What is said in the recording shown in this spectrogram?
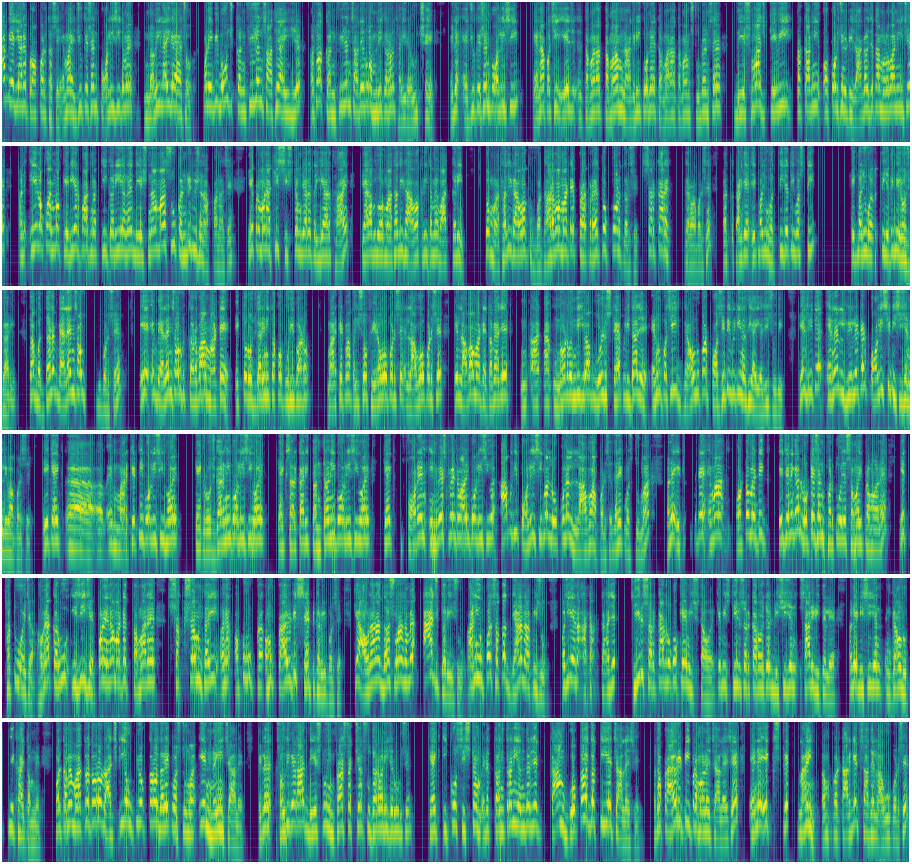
આ બે જ્યારે પ્રોપર થશે, એમાં એજ્યુકેશન પોલિસી તમે નવી લાવી રહ્યા છો, પણ એ બી બહુ જ કન્ફ્યુઝન સાથે આવી છે, અથવા કન્ફ્યુઝન સાથેનું અમલીકરણ થઈ રહ્યું છે. એટલે એજ્યુકેશન પોલિસી એના પછી એ જ તમારા તમામ નાગરિકોને, તમારા તમામ સ્ટુડન્ટ્સને દેશમાં જ કેવી પ્રકારની ઓપોર્ચ્યુનિટીઝ આગળ જતા મળવાની છે, અને એ લોકો એમનો કેરિયર પાથ નક્કી કરી અને દેશનામાં શું કન્ટ્રીબ્યુશન આપવાના છે. એ પ્રમાણે આખી સિસ્ટમ જ્યારે તૈયાર થાય, ત્યારે આ બધું માથાદીઠ આવકની તમે વાત કરી તો માથાદીઠ આવક વધારવા માટે પ્રયત્નો કોણ કરશે? સરકારે કરવા પડશે. કારણ કે એક બાજુ વધતી જતી વસ્તી, એક બાજુ વધતી જતી બેરોજગારી. તો આ બધાને બેલેન્સ આઉટ કરવું પડશે. એ એ બેલેન્સ આઉટ કરવા માટે એક તો રોજગારીની તકો પૂરી પાડો. માર્કેટમાં પૈસો ફેરવવો પડશે, લાવવો પડશે. એ લાવવા માટે તમે આજે નોટબંધી જેવા બોલ્ડ સ્ટેપ લીધા છે, એનું પછી ગ્રાઉન્ડ ઉપર પોઝિટિવિટી નથી આવી હજી સુધી. એ જ રીતે એને રિલેટેડ પોલિસી ડિસિઝન લેવા પડશે. એ ક્યાંક એ માર્કેટની પોલિસી હોય, ક્યાંક રોજગારની પોલિસી હોય, ક્યાંક સરકારી તંત્રની પોલિસી હોય, ક્યાંક ફોરેન ઇન્વેસ્ટમેન્ટ વાળી પોલિસી હોય, આ બધી પોલિસીમાં લોકોને લાવવા પડશે દરેક વસ્તુમાં. અને એટલા માટે એમાં ઓટોમેટિક એ જેને કે રોટેશન ફરતું હોય છે, સમય પ્રમાણે, એ થતું હોય છે. હવે આ કરવું ઈઝી છે, પણ એના માટે તમારે સક્ષમ થઈ અને અમુક અમુક પ્રાયોરિટી સેટ કરવી પડશે કે આવનારા દસ વર્ષ અમે આ જ કરીશું, આની ઉપર સતત ધ્યાન આપીશું. પછી એના, આ કા- આજે સ્થિર સરકાર લોકો કેમ ઈચ્છતા હોય? કે ભાઈ સ્થિર સરકાર હોય તો ડિસિઝન સારી રીતે લે અને ડિસિઝન ગ્રાઉન્ડ દેખાય તમને. પણ તમે માત્ર તમારો રાજકીય ઉપયોગ કરો દરેક વસ્તુમાં, એ નહીં ચાલે. એટલે સૌથી પહેલા દેશનું ઇન્ફ્રાસ્ટ્રક્ચર સુધારવાની જરૂર છે. ક્યાંક ઇકોસિસ્ટમ એટલે તંત્રની અંદર જે કામ ગોકળ ગતિએ ચાલે છે, અથવા પ્રાયોરિટી પ્રમાણે ચાલે છે, એને એક સ્ટ્રેટ લાઇન ટાર્ગેટ સાથે લાવવું પડશે.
